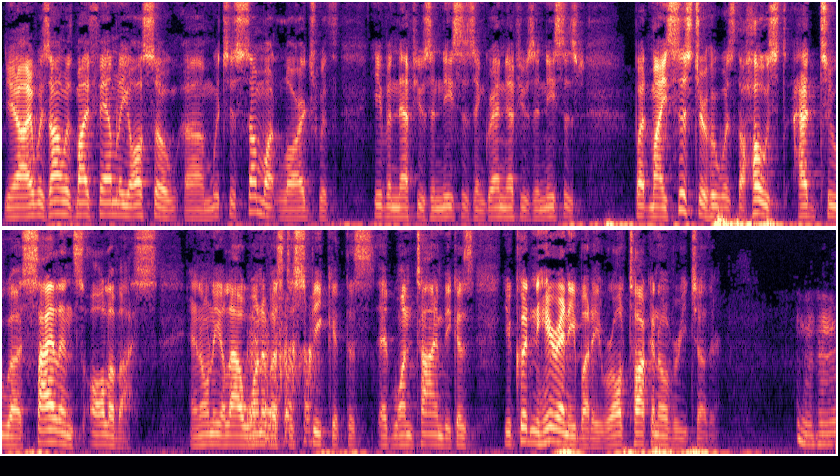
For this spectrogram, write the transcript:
Yeah, I was on with my family also, um, which is somewhat large with even nephews and nieces and grandnephews and nieces. But my sister, who was the host, had to uh, silence all of us and only allow one of us to speak at this at one time because you couldn't hear anybody. We're all talking over each other. hmm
